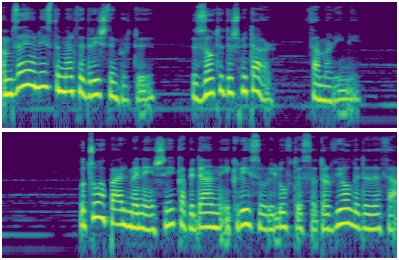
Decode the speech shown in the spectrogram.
Hamzai u nis të merrte Drishtin për ty. Zoti dëshmitar, tha Marini. U çua Pal Meneshi, kapedan i krisur i luftës së Torviollit dhe tha.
